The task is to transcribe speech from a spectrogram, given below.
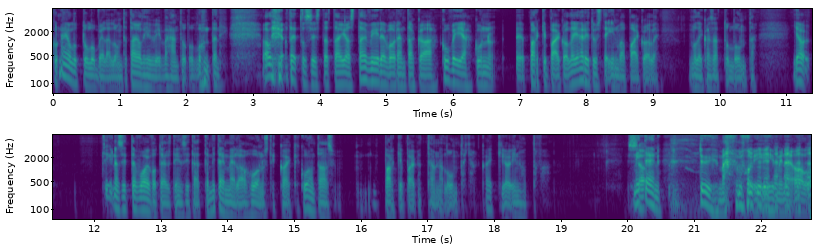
kun ei ollut tullut vielä lunta tai oli hyvin vähän tullut lunta, niin oli otettu siis tota jostain viiden vuoden takaa kuvia, kun eh, parkkipaikoille ja erityisesti invapaikoille oli kasattu lunta. Ja siinä sitten voivoteltiin sitä, että miten meillä on huonosti kaikki, kun on taas parkkipaikat täynnä lunta ja kaikki on inhottavaa. Se on- Miten tyhmä voi ihminen olla?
